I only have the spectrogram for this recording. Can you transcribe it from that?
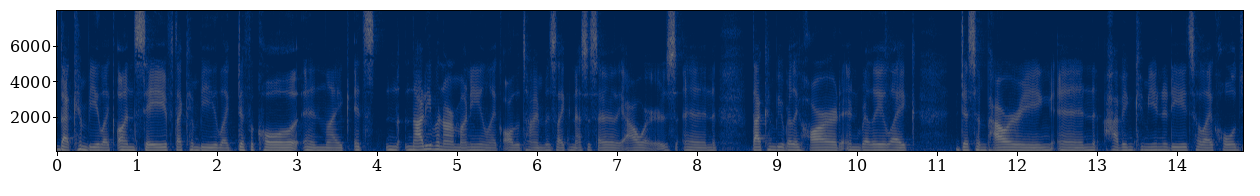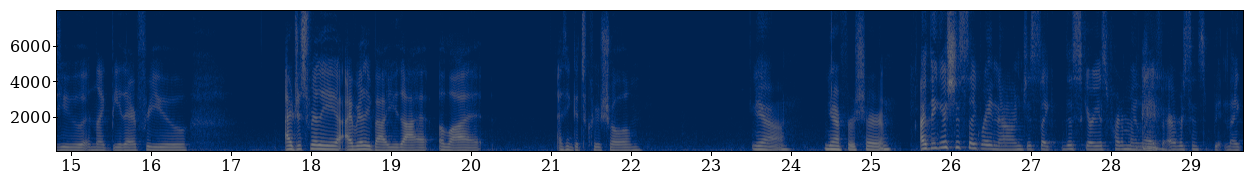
that can be like unsafe that can be like difficult and like it's n- not even our money like all the time is like necessarily ours and that can be really hard and really like disempowering and having community to like hold you and like be there for you i just really i really value that a lot i think it's crucial Yeah. Yeah, for sure. I think it's just like right now, I'm just like the scariest part of my life ever since be- like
